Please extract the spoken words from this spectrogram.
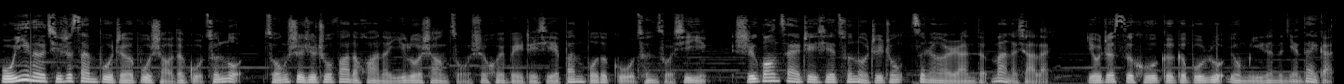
武义呢，其实散布着不少的古村落。从市区出发的话呢，一路上总是会被这些斑驳的古村所吸引，时光在这些村落之中自然而然的慢了下来，有着似乎格格不入又迷人的年代感。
